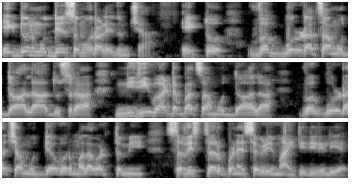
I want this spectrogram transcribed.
एक दोन मुद्दे समोर आले तुमच्या. एक तो वक्फ बोर्डाचा मुद्दा आला दुसरा निधी वाटपाचा मुद्दा आला. वक्फ बोर्डाच्या मुद्द्यावर मला वाटतं मी सविस्तरपणे सगळी माहिती दिलेली आहे.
